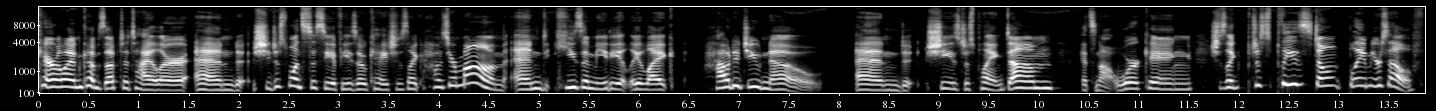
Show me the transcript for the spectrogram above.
Caroline comes up to Tyler and she just wants to see if he's okay. She's like, "How's your mom?" And he's immediately like, "How did you know?" And she's just playing dumb. It's not working. She's like, "Just please don't blame yourself."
